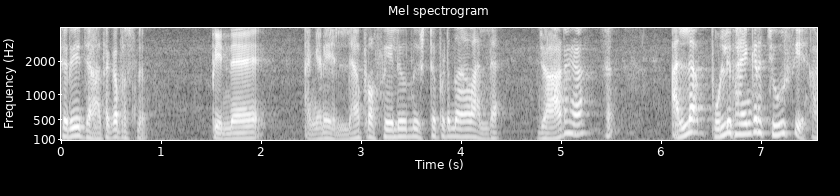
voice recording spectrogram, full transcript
ചെറിയ ജാതക പ്രശ്നം. പിന്നെ അങ്ങനെ എല്ലാ പ്രൊഫൈലും ഒന്നും ഇഷ്ടപ്പെടുന്ന ആളല്ല. ജാടയാ? അല്ല പുള്ളി ഭയങ്കര ചൂസ് ചെയ്യാ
